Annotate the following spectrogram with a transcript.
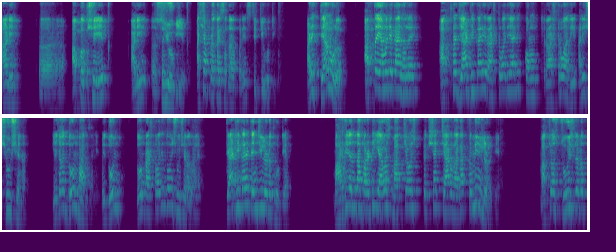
आणि अं, अपक्ष एक आणि सहयोगी एक. अशा प्रकारे साधारणपणे स्थिती होती. आणि त्यामुळं आता यामध्ये काय झालंय? आता ज्या ठिकाणी राष्ट्रवादी आणि राष्ट्रवादी आणि शिवसेना याच्यामध्ये दोन भाग झाले. म्हणजे दोन दोन राष्ट्रवादी दोन शिवसेना झाल्या. त्या ठिकाणी त्यांची लढत होती भारतीय जनता पार्टी यावेळेस मागच्या वेळेस पेक्षा चार जागा कमी लढते मागच्या वेळेस चोवीस लढत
